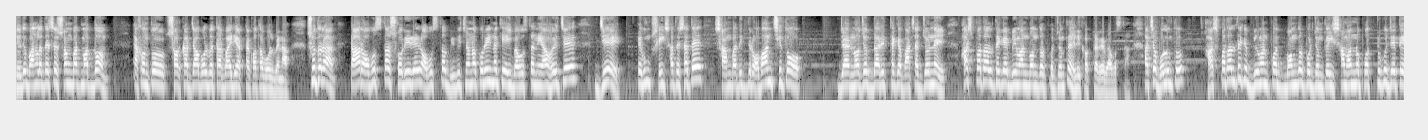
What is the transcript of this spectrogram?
যদিও বাংলাদেশের সংবাদ মাধ্যম এখন তো সরকার যা বলবে তার বাইরে একটা কথা বলবে না। সুতরাং তার অবস্থা, শরীরের অবস্থা বিবেচনা করেই নাকি এই ব্যবস্থা নেওয়া হয়েছে যে, এবং সেই সাথে সাথে সাংবাদিকদের অবাঞ্ছিত যা নজরদারির থেকে বাঁচার জন্যেই হাসপাতাল থেকে বিমানবন্দর পর্যন্ত হেলিকপ্টারের ব্যবস্থা। আচ্ছা বলুন তো, হাসপাতাল থেকে বিমান বন্দর পর্যন্ত এই সামান্য পথটুকু যেতে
